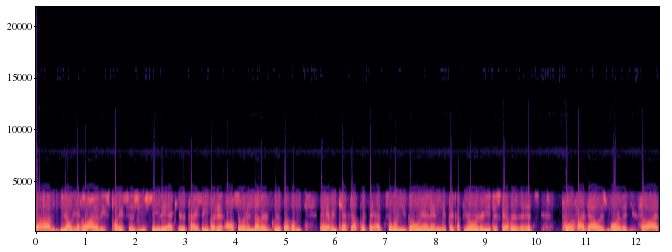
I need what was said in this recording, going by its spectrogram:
um, you know, in a lot of these places you see the accurate pricing, but also in another group of them, they haven't kept up with that. So when you go in and you pick up your order, you discover that it's four or five dollars more than you thought.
